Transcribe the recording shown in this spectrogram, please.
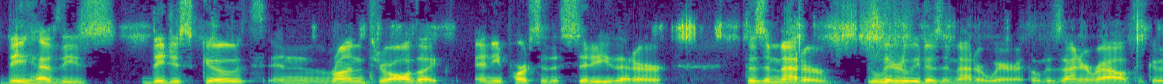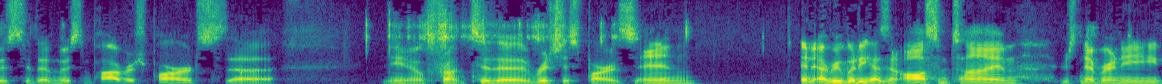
they have these they just go th- and run through all the, like any parts of the city that are doesn't matter literally doesn't matter where the designer route that goes to the most impoverished parts the you know front to the richest parts and and everybody has an awesome time there's never any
